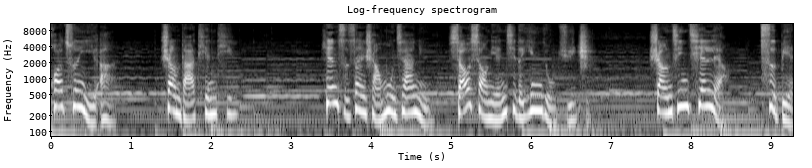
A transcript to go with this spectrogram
花村一案，上达天听。天子赞赏穆家女小小年纪的英勇举止，赏金千两，赐匾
